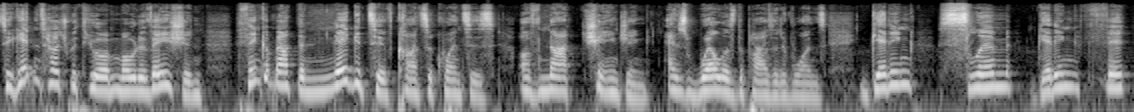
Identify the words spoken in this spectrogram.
To get in touch with your motivation, think about the negative consequences of not changing as well as the positive ones. Getting slim, getting fit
